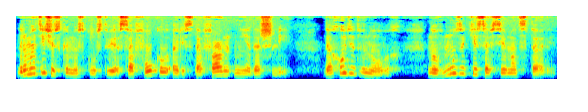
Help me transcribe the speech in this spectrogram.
в драматическом искусстве Софокл, Аристофан не дошли. Доходят в новых, но в музыке совсем отстали.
